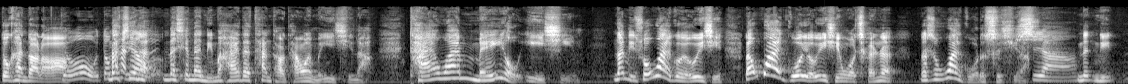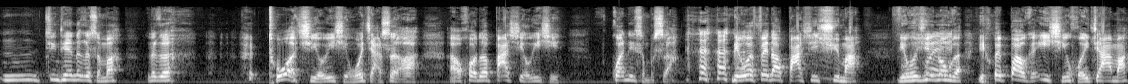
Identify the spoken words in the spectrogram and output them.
都看到了啊、哦。有，都看到了。那现在，那现在你们还在探讨台湾有没有疫情呢、啊？台湾没有疫情，那你说外国有疫情？那外国有疫情，我承认那是外国的事情啊。是啊。那你嗯，今天那个什么那个 土耳其有疫情，我假设啊啊，或者巴西有疫情，关你什么事啊？你会飞到巴西去吗？你会去弄个？你会报个疫情回家吗？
